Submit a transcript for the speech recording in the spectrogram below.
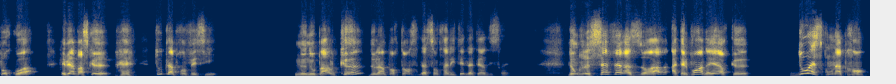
Pourquoi? Eh bien, parce que toute la prophétie ne nous parle que de l'importance et de la centralité de la terre d'Israël. Donc, le Sefer az-Zohar, à tel point d'ailleurs que d'où est-ce qu'on apprend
